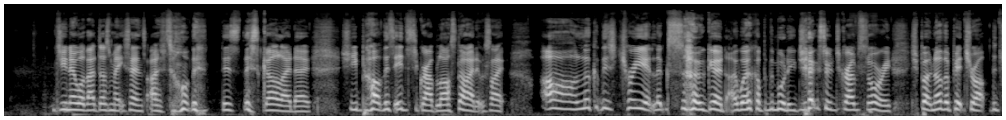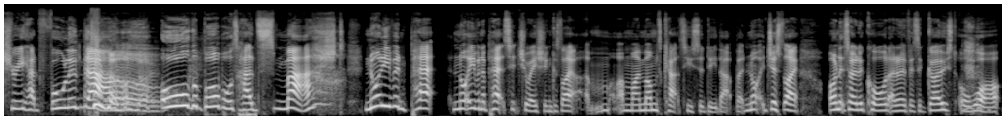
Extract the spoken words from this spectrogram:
Do you know what that does make sense? I saw this this, this girl I know. She put up this Instagram last night. It was like, oh look at this tree. It looks so good. I woke up in the morning, checked her Instagram story. She put another picture up. The tree had fallen down. Oh, All the baubles had smashed. Not even pet. Not even a pet situation because like m- my mum's cats used to do that, but not just like on its own accord. I don't know if it's a ghost or what.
